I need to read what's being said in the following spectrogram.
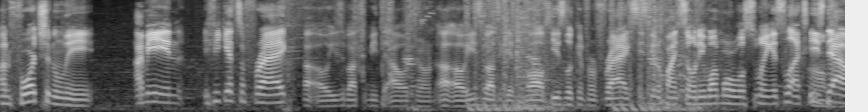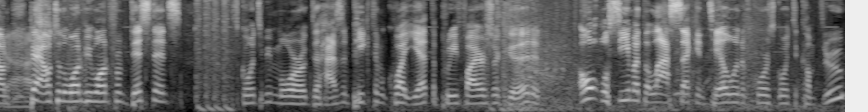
Unfortunately, I mean, if he gets a frag, uh-oh, he's about to meet the owl drone. Uh-oh, he's about to get involved. He's looking for frags. He's going to find Sonii. One more will swing. It's Lex. He's oh down, gosh. down to the 1v1 from distance. It's going to be Morg. That hasn't peaked him quite yet. The pre-fires are good. And Oh, we'll see him at the last second. Tailwind, of course, going to come through.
